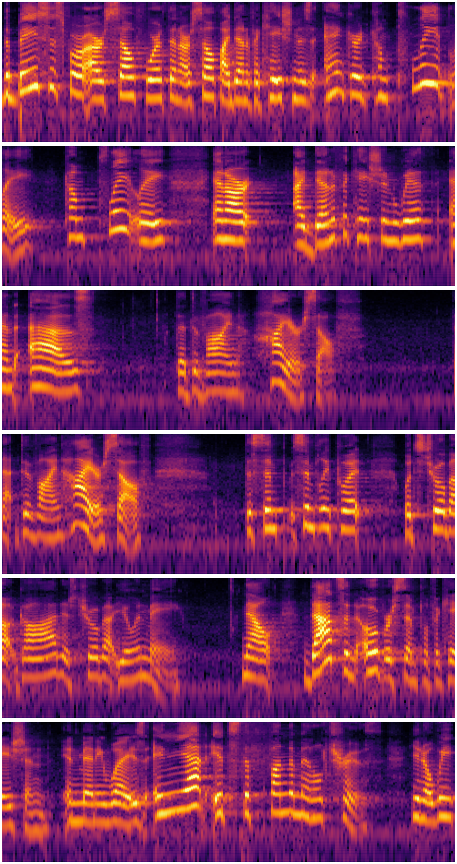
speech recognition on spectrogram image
the basis for our self worth and our self identification is anchored completely, completely in our identification with and as the divine higher self. That divine higher self. The simp- simply put, what's true about God is true about you and me. Now, that's an oversimplification in many ways, and yet it's the fundamental truth. You know, we,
